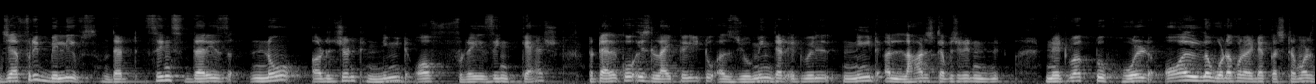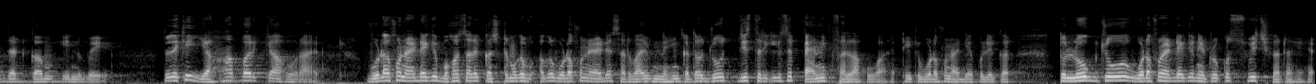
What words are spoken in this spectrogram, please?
Jefferies believe that since there is no urgent need of raising cash the telco is likely to assuming that it will need a large capacity network to hold all the Vodafone Idea customers that come in way तो देखिये यहाँ पर क्या हो रहा है? वोडाफोन आइडिया के बहुत सारे कस्टमर अगर अगर वोडाफोन आइडिया सर्वाइव नहीं करता जो जिस तरीके से पैनिक फैला हुआ है, ठीक है वोडाफोन आइडिया को लेकर तो लोग जो वोडाफोन आइडिया के नेटवर्क को स्विच कर रहे हैं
